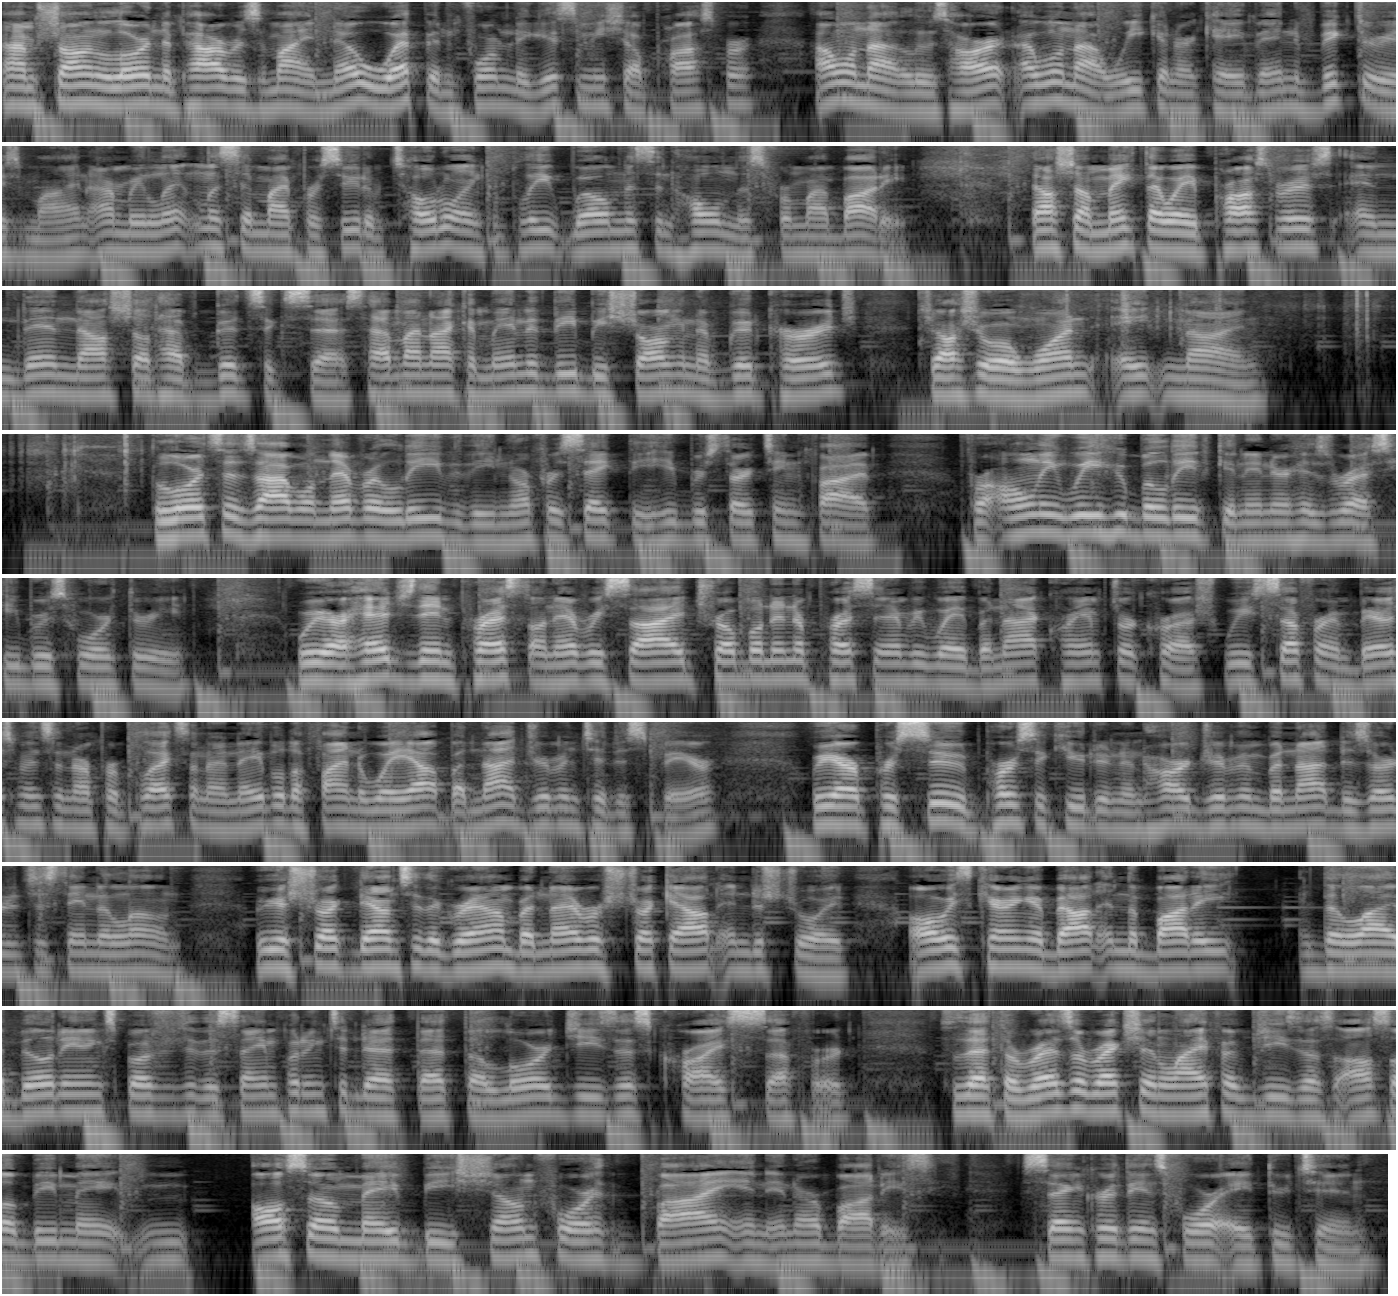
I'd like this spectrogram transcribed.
I am strong in the Lord and the power of his might. No weapon formed against me shall prosper. I will not lose heart. I will not weaken or cave in. Victory is mine. I am relentless in my pursuit of total and complete wellness and wholeness for my body. Thou shalt make thy way prosperous, and then thou shalt have good success. Have I not commanded thee, be strong and of good courage? Joshua 1 8 9. The Lord says, I will never leave thee nor forsake thee. Hebrews 13 5. For only we who believe can enter his rest. Hebrews 4 3. We are hedged in, pressed on every side, troubled and oppressed in every way, but not cramped or crushed. We suffer embarrassments and are perplexed and unable to find a way out, but not driven to despair. We are pursued, persecuted, and hard driven, but not deserted to stand alone. We are struck down to the ground, but never struck out and destroyed, always carrying about in the body the liability and exposure to the same putting to death that the Lord Jesus Christ suffered, so that the resurrection life of Jesus also be made also may be shown forth by and in our bodies. 2 Corinthians 4 8 through 10.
